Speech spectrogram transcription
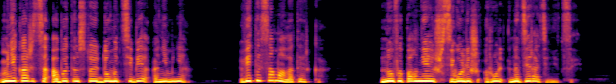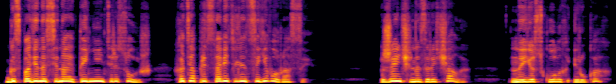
мне кажется, об этом стоит думать тебе, а не мне. Ведь ты сама Латерка, но выполняешь всего лишь роль надзирательницы. Господина Синая ты не интересуешь, хотя представительница его расы. Женщина зарычала. На ее скулах и руках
